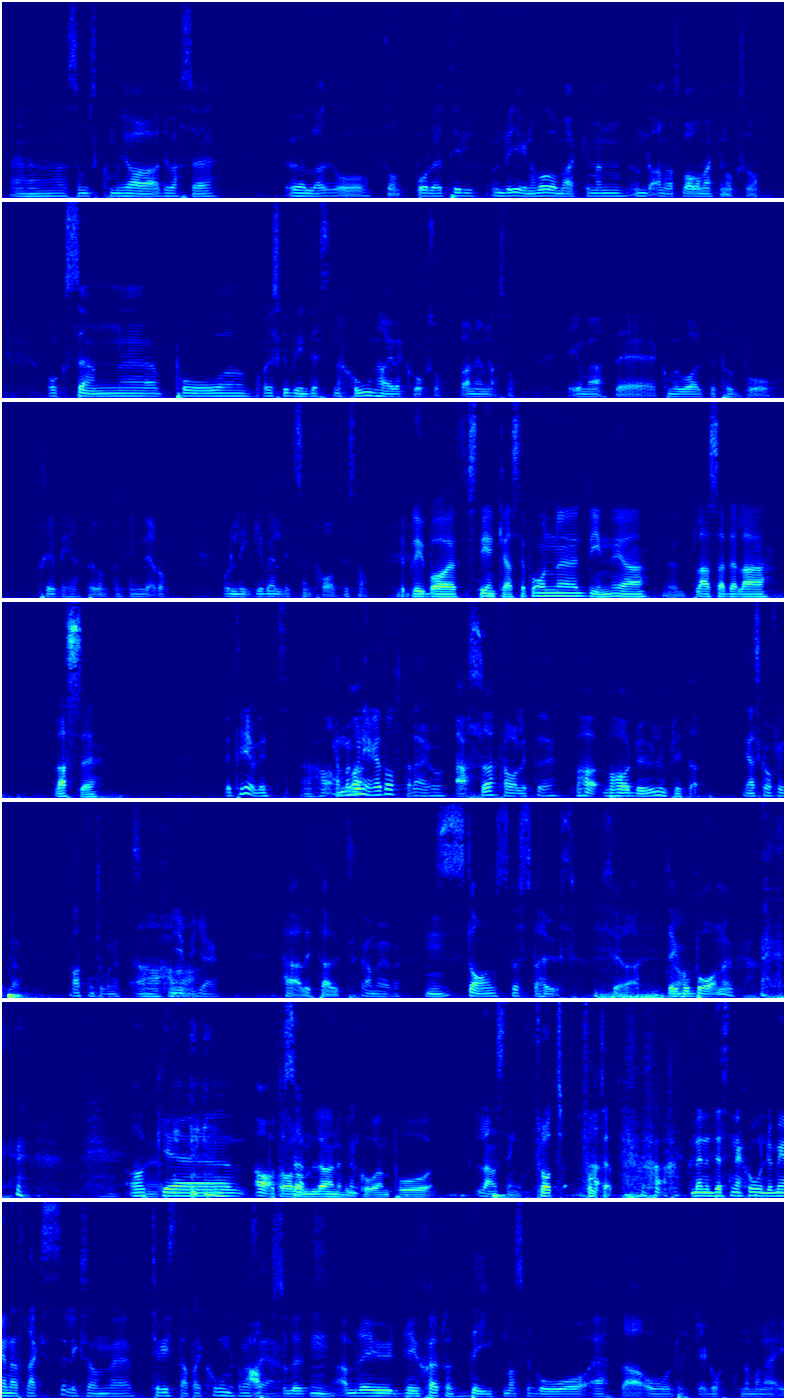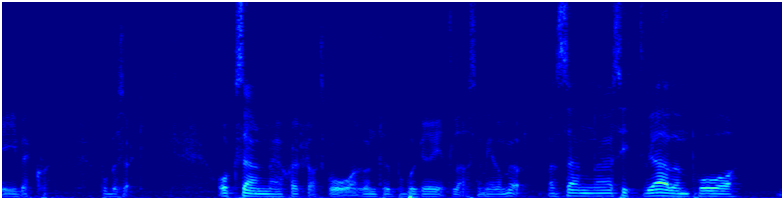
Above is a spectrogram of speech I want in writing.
Eh, som kommer göra diverse ölar och sånt både till under egna varumärken men under andras varumärken också då. Och sen på, och det ska bli en destination här i Växjö också, bara nämnas då. I och med att det kommer vara lite pub och trevligheter runt omkring det då. Och ligger väldigt centralt i stan. Det blir bara ett stenkast ifrån eh, din nya eh, Plaza de la Lasse. Det är trevligt. Aha, kan man va? gå ner rätt ofta där och alltså? ta lite. Vad va har du nu flyttat? Jag ska flytta. Vattentornet. Nybyggare. Härligt, härligt. Framöver. Mm. Stans största hus. Ser där. Det ja. går bra nu. Och eh, ja, På tal sen- om lönevillkoren på landstinget. Förlåt, fortsätt. Men en destination, du menar slags liksom eh, turistattraktion kan man säga? Absolut. Mm. Ja, men det är ju det är ju självklart dit man ska gå och äta och dricka gott när man är i Växjö på besök. Och sen eh, självklart gå en rundtur på bryggeriet och lära sig mer om öl. Men sen eh, sitter vi även på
